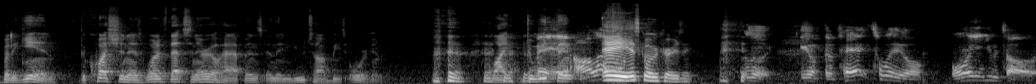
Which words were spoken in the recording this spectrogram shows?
but again, the question is, what if that scenario happens and then Utah beats Oregon? Like, do we think? I Hey, it's going crazy. look, if the Pac-12, Oregon, Utah,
